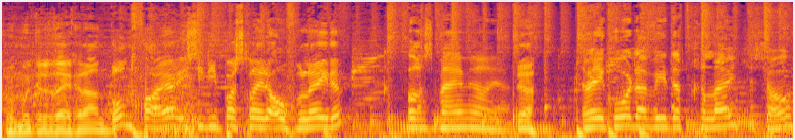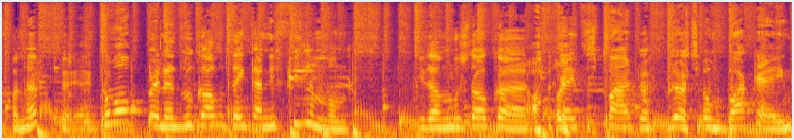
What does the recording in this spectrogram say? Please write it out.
We moeten er tegenaan. Bonfire, is hij niet pas geleden overleden? Volgens mij wel, ja. Ja. Ik hoor daar weer dat geluidje zo van hup, eh, kom op. En dan doe ik altijd denken aan die Filemon. Die dan moest ook uh, gegeten spaard door, door zo'n bak heen.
